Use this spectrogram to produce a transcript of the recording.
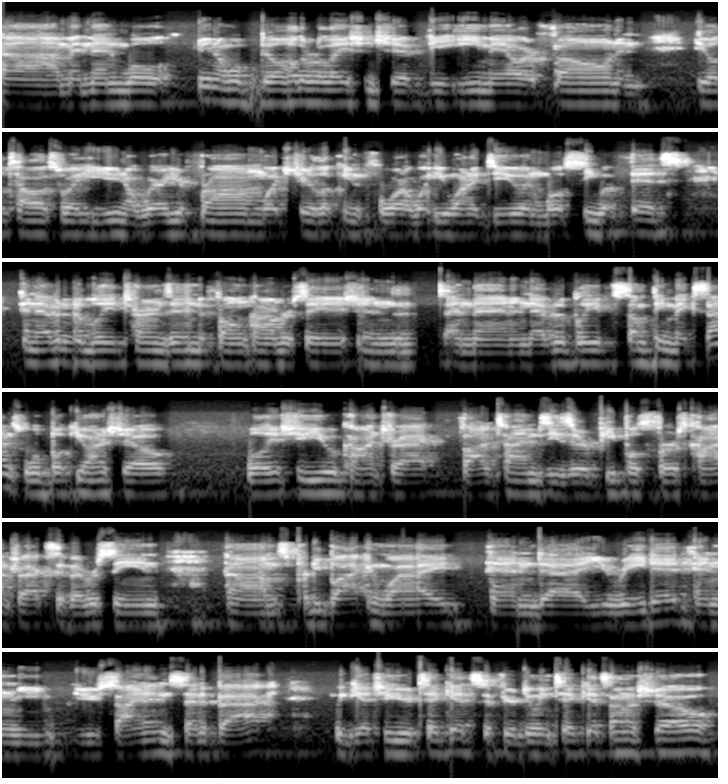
Um, and then we'll you know we'll build a relationship via email or phone, and you'll tell us what you know where you're from, what you're looking for, what you want to do, and we'll see what fits. Inevitably, it turns into phone conversations, and then inevitably, if something makes sense, we'll book you on a show we'll issue you a contract. A lot of times, these are people's first contracts they've ever seen. Um, it's pretty black and white, and uh, you read it and you, you sign it and send it back. We get you your tickets if you're doing tickets on a show.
